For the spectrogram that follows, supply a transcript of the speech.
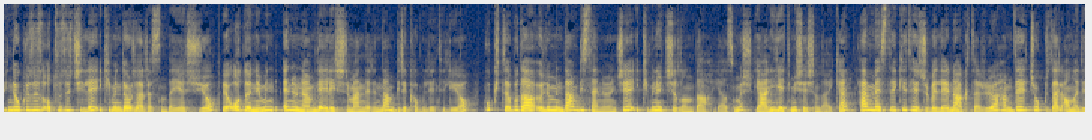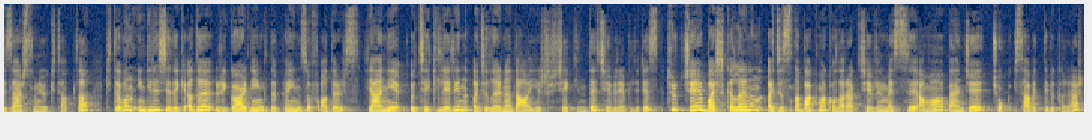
1933 ile 2004 arasında yaşıyor ve o dönemin en önemli eleştirmenlerinden biri kabul ediliyor. Bu kitabı da ölümünden bir sene önce 2003 yılında yazmış. Yani 70 yaşındayken hem mesleki tecrübelerini aktarıyor hem de çok güzel analizler sunuyor kitapta. Kitabın İngilizce'deki adı Regarding the Pains of Others yani ötekilerin acılarına dair şeklinde çevirebiliriz. Türkçe başkalarının acısına bakmak olarak çevrilmesi ama bence çok isabetli bir karar.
